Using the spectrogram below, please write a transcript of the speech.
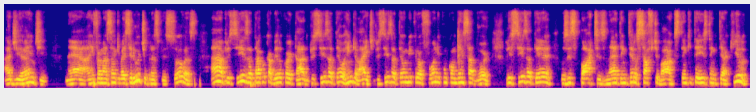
adiante né, a informação que vai ser útil para as pessoas, ah, precisa estar tá com o cabelo cortado, precisa ter o ring light, precisa ter o microfone com condensador, precisa ter os spots, né, tem que ter o softbox, tem que ter isso, tem que ter aquilo,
